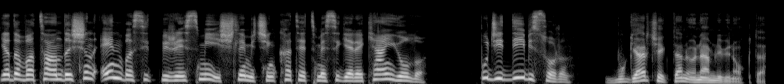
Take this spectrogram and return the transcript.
ya da vatandaşın en basit bir resmi işlem için kat etmesi gereken yolu. Bu ciddi bir sorun. Bu gerçekten önemli bir nokta.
